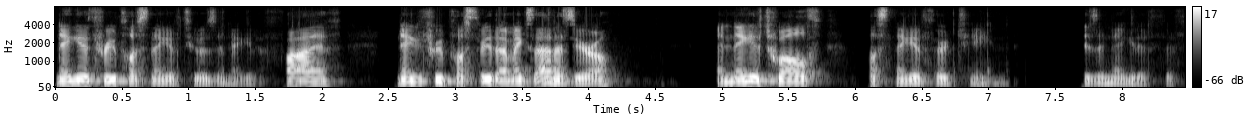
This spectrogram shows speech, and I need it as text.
Negative three plus negative two is a negative five. Negative three plus three, that makes that a zero. And negative 12 plus negative 13 is a negative 15.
